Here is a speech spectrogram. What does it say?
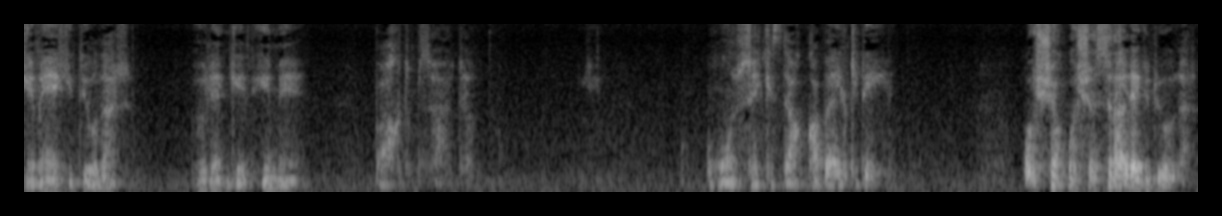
Yemeğe gidiyorlar. Öğlen geldi yemeğe. Baktım saate. 18 dakika belki değil. Koşa koşa sırayla gidiyorlar.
